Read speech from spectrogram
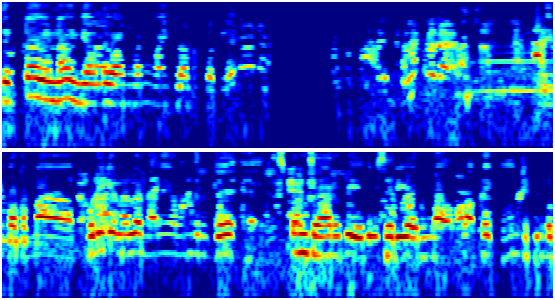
செட்டா வேணா இங்க வந்து வாங்குறாங்க வாங்கிக்கலாம் நண்பர்களே. அப்படியே பார்த்தோம்னா பொடிகள் நல்லா நிறைய வந்திருக்கு. ரெஸ்பான்ஸ் யாருக்கும் எதுவும் சரியா இல்லை அதனால அப்படியே காஞ்சி கொண்டு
